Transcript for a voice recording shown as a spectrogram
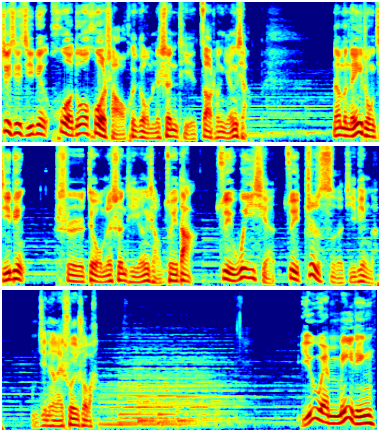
这些疾病或多或少会给我们的身体造成影响。那么哪一种疾病是对我们的身体影响最大、最危险、最致死的疾病呢？我们今天来说一说吧。UN meeting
